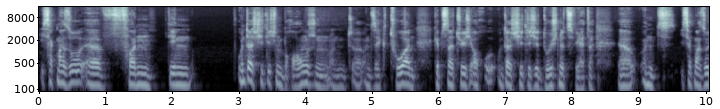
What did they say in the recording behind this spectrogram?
ich sag mal so, äh, von den unterschiedlichen Branchen und, äh, und Sektoren gibt es natürlich auch unterschiedliche Durchschnittswerte. Äh, und ich sag mal so,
